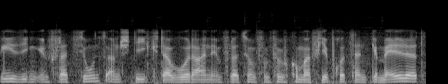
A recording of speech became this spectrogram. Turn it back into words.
riesigen Inflationsanstieg. Da wurde eine Inflation von 5, 5,4 Prozent gemeldet.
